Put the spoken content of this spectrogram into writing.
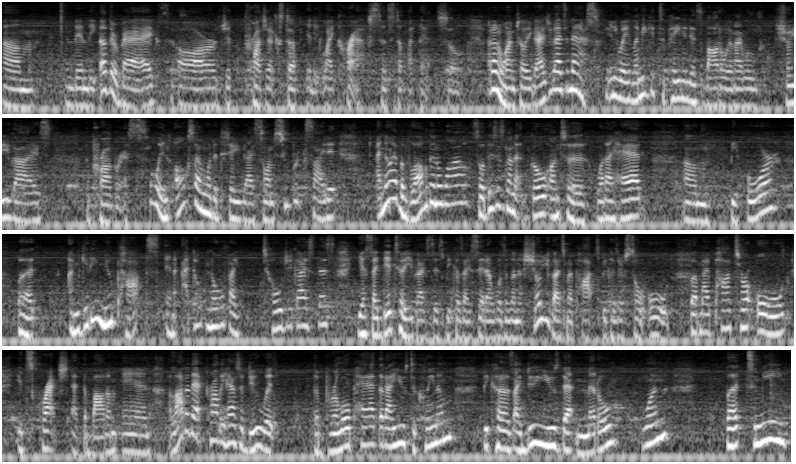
um, and then the other bags are just project stuff in it, like crafts and stuff like that. So I don't know why I'm telling you guys. You guys an ass. Anyway, let me get to painting this bottle and I will show you guys the progress. Oh, and also I wanted to tell you guys, so I'm super excited. I know I haven't vlogged in a while, so this is gonna go onto what I had um, before, but I'm getting new pots and I don't know if I told you guys this. Yes, I did tell you guys this because I said I wasn't gonna show you guys my pots because they're so old. But my pots are old, it's scratched at the bottom and a lot of that probably has to do with the Brillo pad that I use to clean them because I do use that metal one. But to me,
